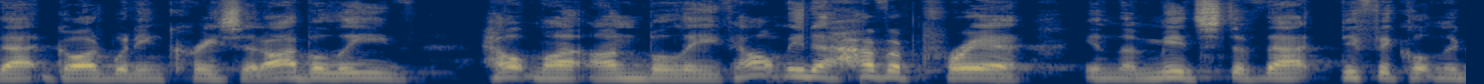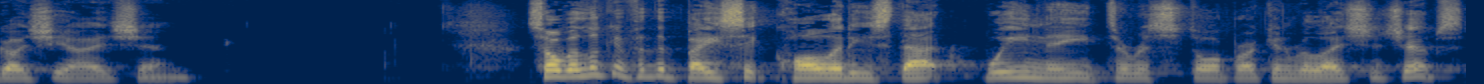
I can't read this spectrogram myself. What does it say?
that God would increase it. I believe, help my unbelief. Help me to have a prayer in the midst of that difficult negotiation. So, we're looking for the basic qualities that we need to restore broken relationships.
